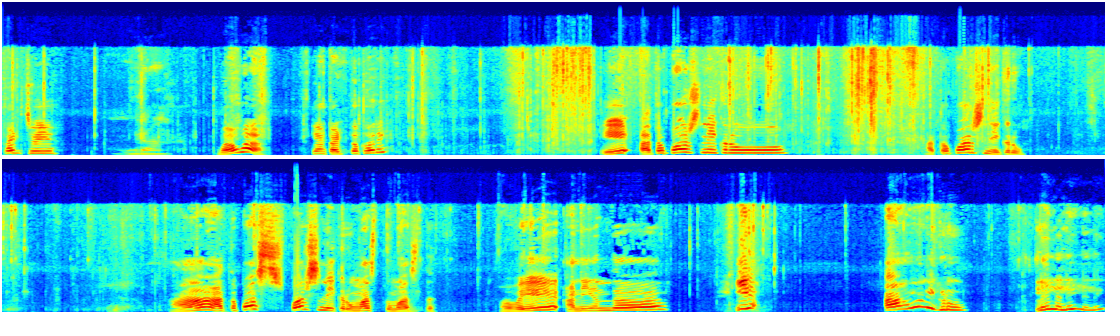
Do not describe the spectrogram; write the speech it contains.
કાઢ જોઈએ વાહ વાહ ક્યાં કાઢ તો ખરી એ આ તો પર્સ નીકળું આ તો પર્સ નીકળું હા, આ તો પર્સ પર્સ નીકળું મસ્ત મસ્ત. હવે આની અંદર ઈ, આ હું નીકળું? લઈ લે લઈ લે, લઈ.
